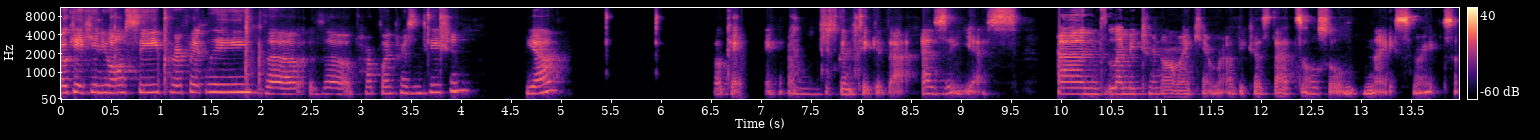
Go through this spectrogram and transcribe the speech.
Okay, can you all see perfectly the the PowerPoint presentation? Yeah. Okay, I'm just going to take it that as a yes. And let me turn on my camera because that's also nice, right? So,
